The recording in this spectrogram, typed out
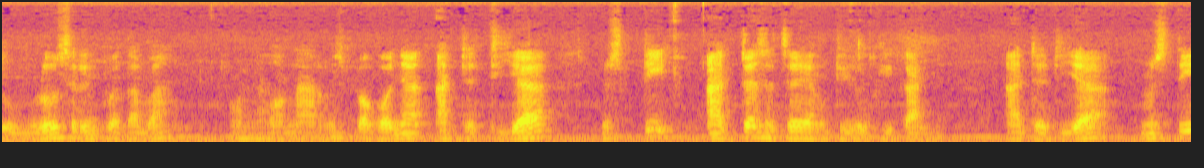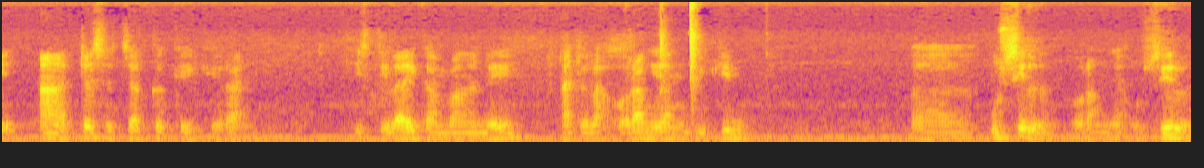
Jomblo sering buat apa? Onar. Pokoknya ada dia mesti ada saja yang dirugikan. Ada dia mesti ada saja kegegeran. Istilahnya gampangannya adalah orang yang bikin uh, usil orangnya usil.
